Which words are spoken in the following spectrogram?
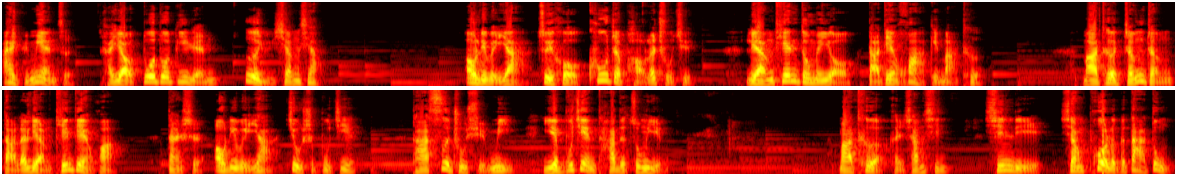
碍于面子还要咄咄逼人、恶语相向。奥利维亚最后哭着跑了出去，两天都没有打电话给马特。马特整整打了两天电话，但是奥利维亚就是不接。他四处寻觅，也不见他的踪影。马特很伤心，心里像破了个大洞。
